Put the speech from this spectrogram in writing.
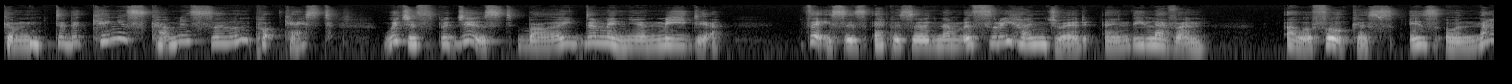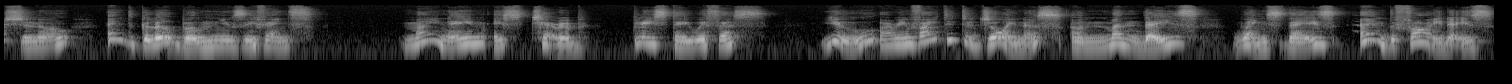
Welcome to the King is Coming Soon podcast, which is produced by Dominion Media. This is episode number 311. Our focus is on national and global news events. My name is Cherub. Please stay with us. You are invited to join us on Mondays, Wednesdays, and Fridays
